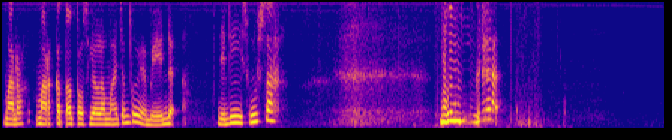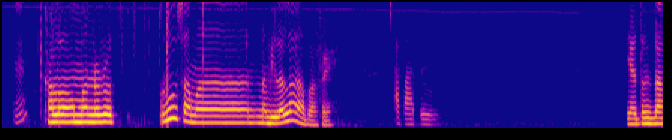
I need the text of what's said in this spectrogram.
mar- market atau segala macam tuh ya beda jadi susah Dan juga Hmm? kalau menurut lu sama Nabila lah apa Fe? Apa tuh? ya tentang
